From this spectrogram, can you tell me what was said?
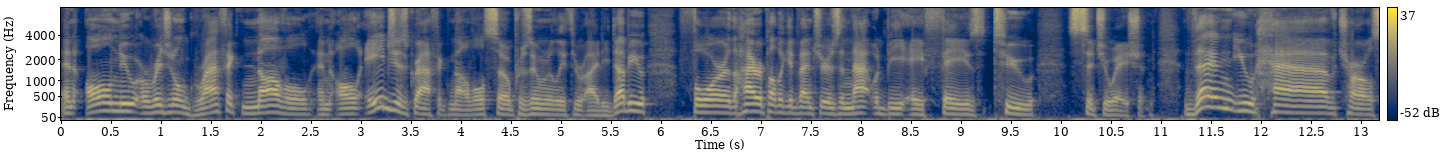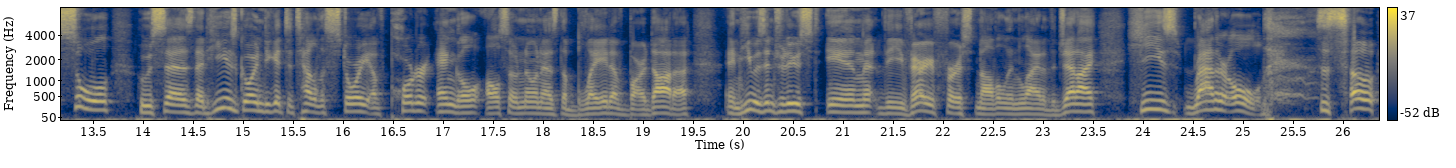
an all new original graphic novel, an all ages graphic novel, so presumably through IDW, for the High Republic adventures, and that would be a phase two situation. Then you have Charles Soule, who says that he is going to get to tell the story of Porter Engle, also known as the Blade of Bardotta, and he was introduced in the very first novel, In Light of the Jedi. He's rather old. so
